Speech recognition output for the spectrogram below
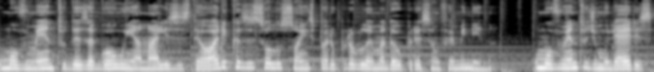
O movimento desagou em análises teóricas e soluções para o problema da opressão feminina. O movimento de mulheres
